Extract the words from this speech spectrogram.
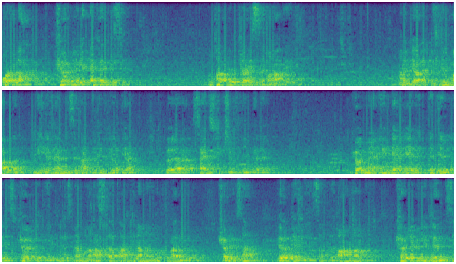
orada körlerin efendisi bu tabir caizse ait. Hani bir ara bir film efendisi taklit ediliyor ya, böyle science fiction filmleri. Görme engelli diyebiliriz, kör de diyebiliriz. Ben bunu asla tahkir anlamında kullanmıyorum. Kör insan, görmeyen insandır, anlamdır. Körlerin efendisi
